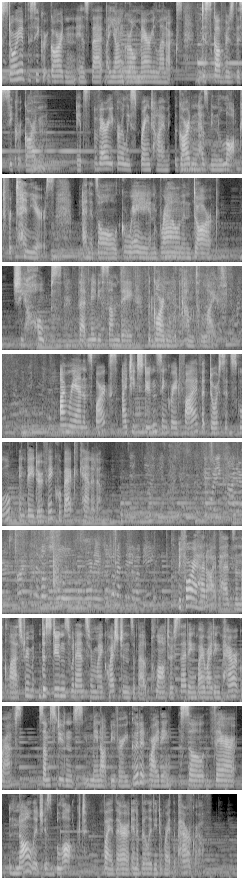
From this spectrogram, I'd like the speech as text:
The story of the secret garden is that a young girl, Mary Lennox, discovers this secret garden. It's very early springtime. The garden has been locked for 10 years, and it's all gray and brown and dark. She hopes that maybe someday the garden would come to life. I'm Rhiannon Sparks. I teach students in grade 5 at Dorset School in Baie-D'Urfé, Quebec, Canada. Before I had iPads in the classroom, the students would answer my questions about plot or setting by writing paragraphs. Some students may not be very good at writing, so their knowledge is blocked by their inability to write the paragraph.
